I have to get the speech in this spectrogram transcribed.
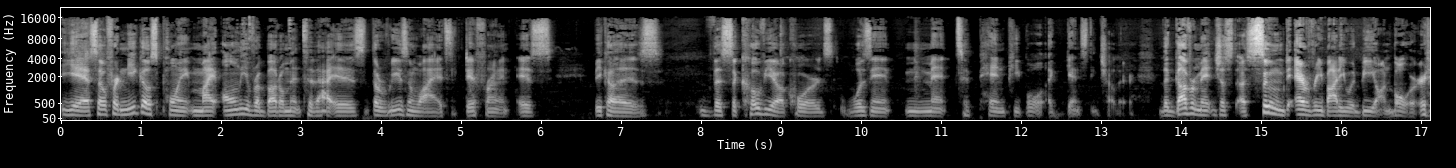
Yeah, so for Nico's point, my only rebuttalment to that is the reason why it's different is because the Sokovia Accords wasn't meant to pin people against each other. The government just assumed everybody would be on board.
